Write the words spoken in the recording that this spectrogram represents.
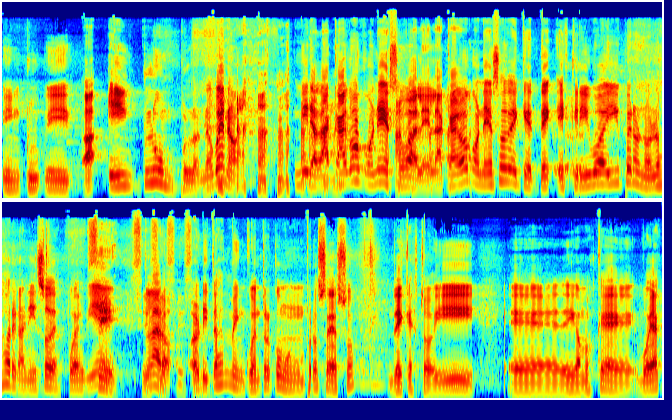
inclu- y- ah, inclumplo. No, bueno, mira, la cago con eso, ¿vale? La cago con eso de que te escribo ahí, pero no los organizo después bien. Sí, sí, claro, sí. ahorita me encuentro como en un proceso de que estoy, eh, digamos que voy a,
